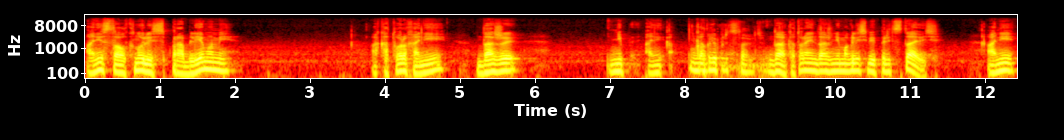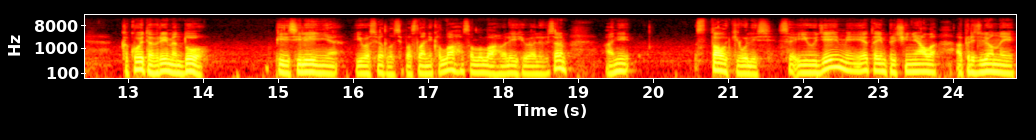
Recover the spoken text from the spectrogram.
они столкнулись с проблемами, о которых они даже не, они, Не ко- могли представить. да, которые они даже не могли себе представить. Они какое-то время до переселения его светлости посланника Аллаха, саллаллаху алейхи ва алейхи вассалям, они сталкивались с иудеями, и это им причиняло определенные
